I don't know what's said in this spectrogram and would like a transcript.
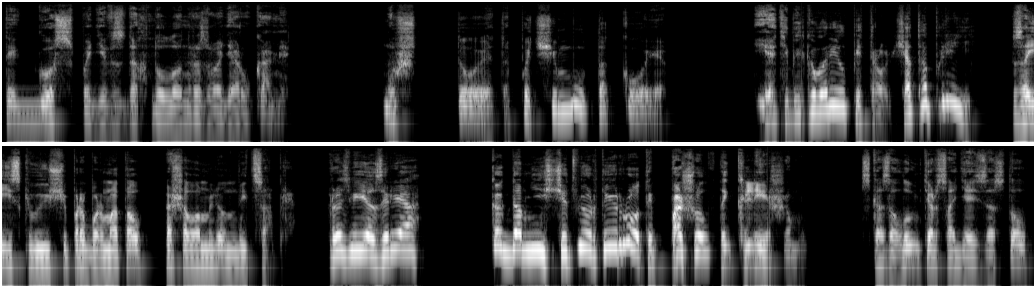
ты, Господи!» — вздохнул он, разводя руками. «Ну что?» это? Почему такое? Я тебе говорил, Петрович, отопри, заискивающе пробормотал ошеломленный цапля. Разве я зря? Когда мне из четвертой роты пошел ты к лешему, сказал унтер, садясь за стол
